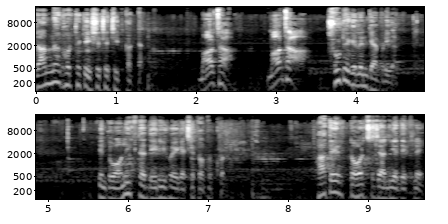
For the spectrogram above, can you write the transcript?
রান্নাঘর থেকে এসেছে চিৎকারটা। মার্থা মার্থা! ছুটে গেলেন গ্যাব্রিয়েল। কিন্তু অনেকটা দেরি হয়ে গেছে ততক্ষণ। হাতের টর্চ জ্বালিয়ে দেখলেন,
